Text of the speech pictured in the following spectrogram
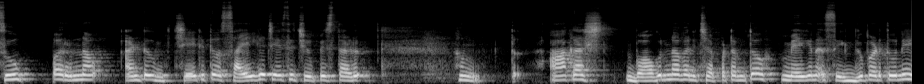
సూపర్ ఉన్నావు అంటూ చేతితో సైగ చేసి చూపిస్తాడు. ఆకాష్ బాగున్నావని చెప్పటంతో మేఘన సిగ్గుపడుతూనే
